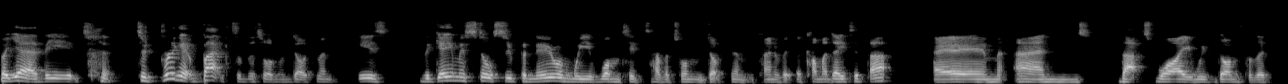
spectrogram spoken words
but yeah, the to bring it back to the tournament document is the game is still super new, and we wanted to have a tournament document that kind of accommodated that. Um, and that's why we've gone for the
